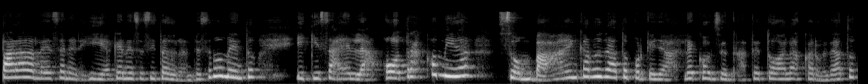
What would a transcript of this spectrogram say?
para darle esa energía que necesitas durante ese momento y quizás en las otras comidas son bajas en carbohidratos porque ya le concentraste todos los carbohidratos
